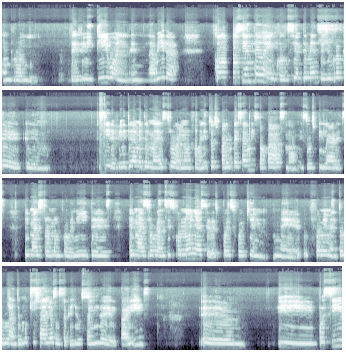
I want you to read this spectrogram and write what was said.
un rol definitivo en, en la vida consciente o inconscientemente, yo creo que em, sí, definitivamente el maestro Arnulfo Benítez, para empezar mis papás, ¿no? Mis dos pilares, el maestro Arnulfo Benítez, el maestro Francisco Núñez, que después fue quien me fue mi mentor durante muchos años hasta que yo salí del país. Em, y pues sí,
